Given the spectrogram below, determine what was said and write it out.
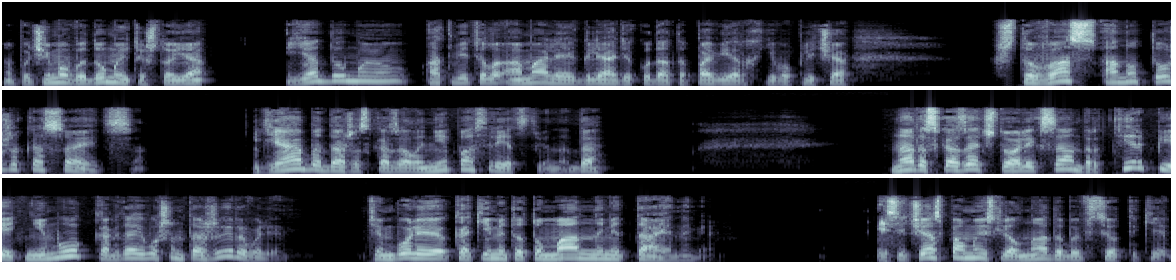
«А — Почему вы думаете, что я... — Я думаю, — ответила Амалия, глядя куда-то поверх его плеча, — что вас оно тоже касается. Я бы даже сказала непосредственно, да. Надо сказать, что Александр терпеть не мог, когда его шантажировали, тем более какими-то туманными тайнами. И сейчас помыслил, надо бы все-таки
